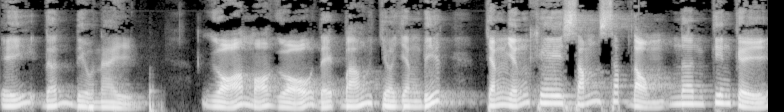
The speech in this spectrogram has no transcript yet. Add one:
ý đến điều này. Gõ mỏ gỗ để báo cho dân biết, chẳng những khi sấm sắp động nên kiên kỵ,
